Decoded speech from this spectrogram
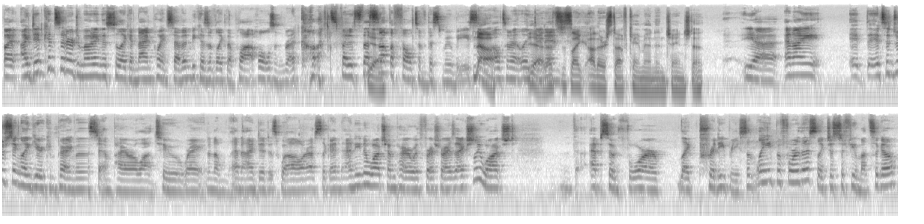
but I did consider demoting this to like a 9.7 because of like the plot holes and retcons. But it's that's Yeah. not the fault of this movie. So no, ultimately, yeah, didn't. that's just like other stuff came in and changed it. Yeah, and I, it, it's interesting. Like you're comparing this to Empire a lot too, right? And um, and I did as well. Or I was like, I, I need to watch Empire with fresh eyes. I actually watched episode four like pretty recently before this, like just a few months ago,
